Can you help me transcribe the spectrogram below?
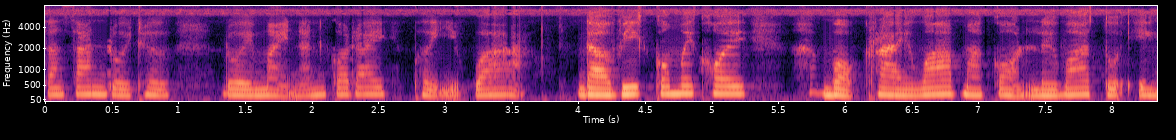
สั้นๆ โดยเธอ โดยใหม่นั้นก็ได้เผยอีกว่า ดาวิก็ไม่ค่อย บอกใครว่ามาก่อนเลยว่าตัวเอง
